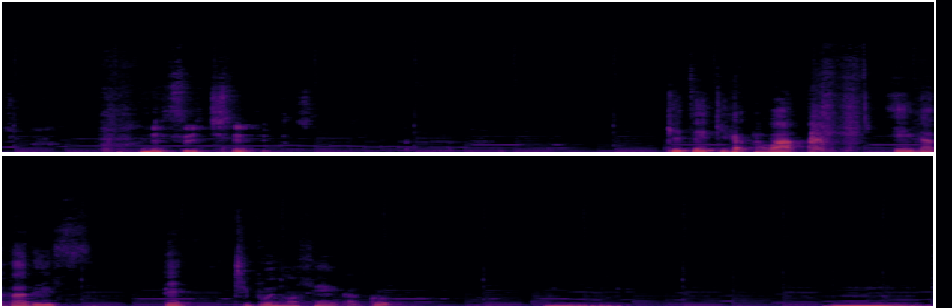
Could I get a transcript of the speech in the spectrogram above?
ました。平成1年って言ってました。血液型は A 型です。で、自分の性格。うーん。うーん。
